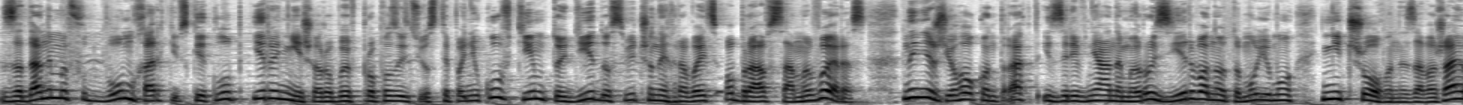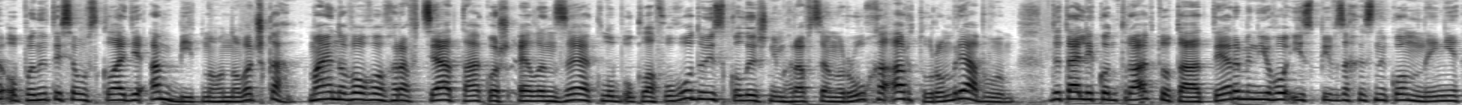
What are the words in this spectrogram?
За даними Футбум, харківський клуб і раніше робив пропозицію Степанюку. Втім, тоді досвідчений гравець обрав саме Верес. Нині ж його контракт із рівнянами розірвано, тому йому нічого не заважає опинитися у складі амбітного новачка. Має нового гравця також ЛНЗ. Клуб уклав угоду із колишнім гравцем руха Артуром Рябовим. Деталі контракту та термін його із співзахисником нині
